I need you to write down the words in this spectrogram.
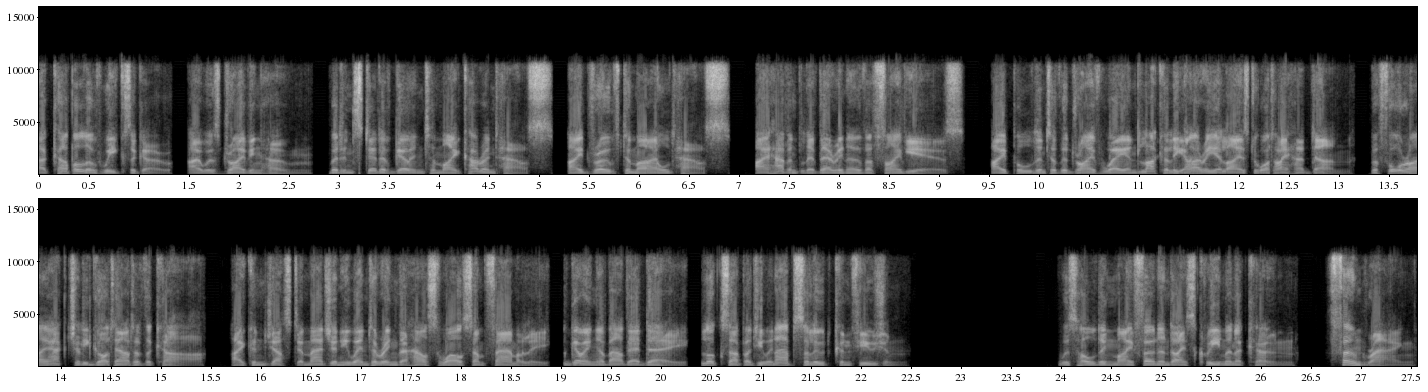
A couple of weeks ago, I was driving home, but instead of going to my current house, I drove to my old house. I haven't lived there in over 5 years, I pulled into the driveway and luckily I realized what I had done before I actually got out of the car. I can just imagine you entering the house while some family, going about their day, looks up at you in absolute confusion. Was holding my phone and ice cream in a cone. Phone rang,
